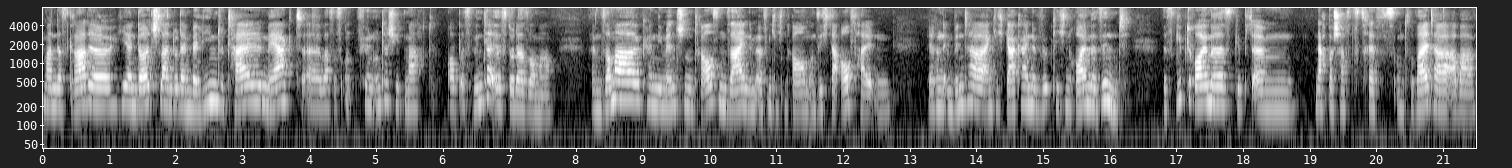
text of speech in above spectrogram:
man das gerade hier in Deutschland oder in Berlin total merkt, äh, was es für einen Unterschied macht, ob es Winter ist oder Sommer. Im Sommer können die Menschen draußen sein im öffentlichen Raum und sich da aufhalten, während im Winter eigentlich gar keine wirklichen Räume sind. Es gibt Räume, es gibt ähm, Nachbarschaftstreffs und so weiter, aber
